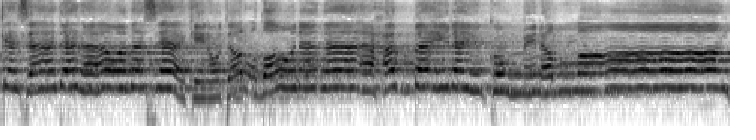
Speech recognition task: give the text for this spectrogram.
كسادنا ومساكن ترضونها أحب إليكم من الله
